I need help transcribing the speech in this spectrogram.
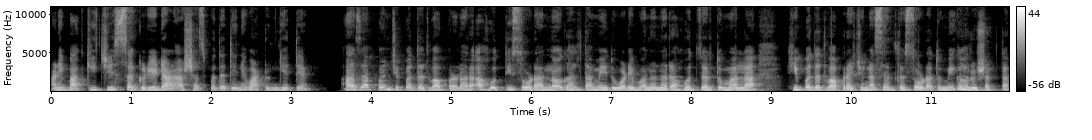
आणि बाकीची सगळी डाळ अशाच पद्धतीने वाटून घेते. आज आपण जी पद्धत वापरणार आहोत ती सोडा न घालता मेदूवडे बनवणार आहोत. जर तुम्हाला ही पद्धत वापरायची नसेल तर सोडा तुम्ही घालू शकता.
